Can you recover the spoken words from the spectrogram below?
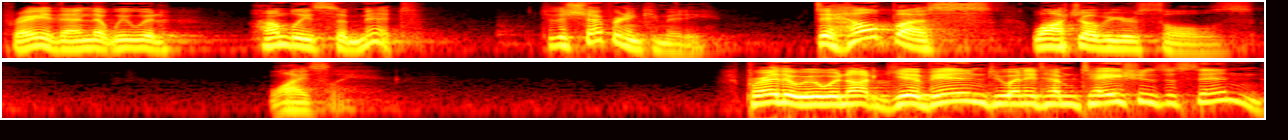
Pray then that we would humbly submit to the shepherding committee to help us watch over your souls wisely. Pray that we would not give in to any temptations to sin,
